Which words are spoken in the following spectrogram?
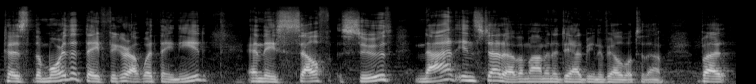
Because the more that they figure out what they need and they self soothe, not instead of a mom and a dad being available to them, but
